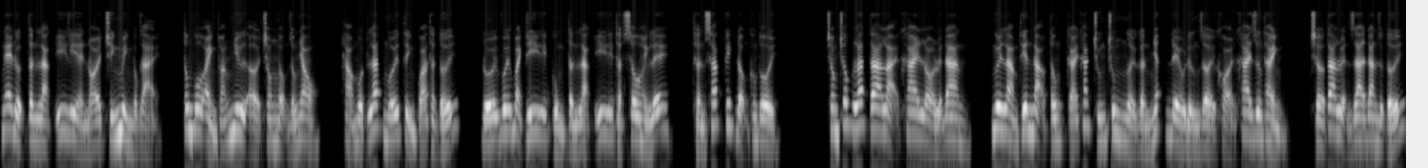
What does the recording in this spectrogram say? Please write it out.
Nghe được tần lạc y nói chính mình độc giải, tông vô ảnh thoáng như ở trong ngộng giống nhau, hảo một lát mới tỉnh qua thần tới, đối với bạch y cùng tần lạc y thật sâu hành lễ, thần sắc kích động không thôi. Trong chốc lát ta lại khai lò luyện đan, ngươi làm thiên đạo tông cái khác chúng chung người gần nhất đều đừng rời khỏi khai dương thành, chờ ta luyện ra đan dược tới,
